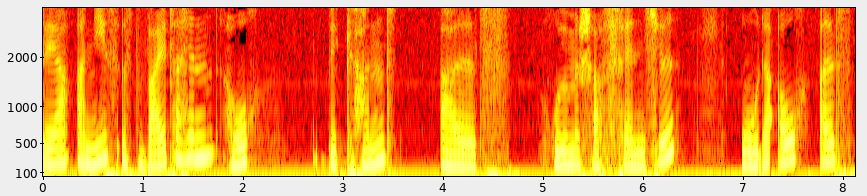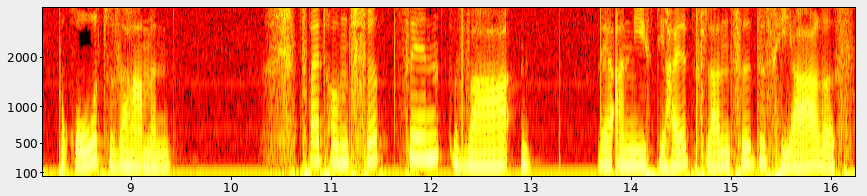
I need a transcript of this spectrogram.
Der Anis ist weiterhin auch bekannt als römischer Fenchel oder auch als Brotsamen. 2014 war der Anis die Heilpflanze des Jahres.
